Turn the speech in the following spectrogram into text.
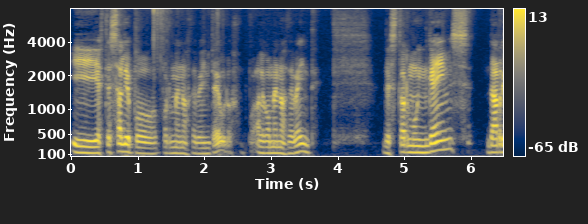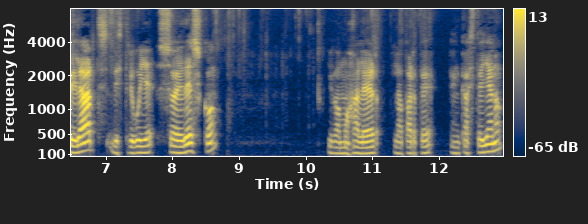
y este salió por, por menos de 20 euros, algo menos de 20. De Stormwind Games, Darryl Arts, distribuye Soedesco y vamos a leer la parte en castellano.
